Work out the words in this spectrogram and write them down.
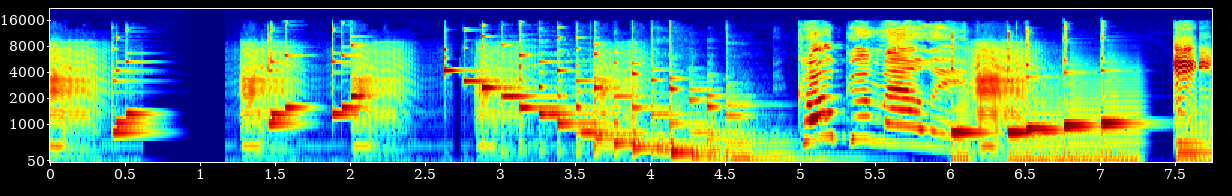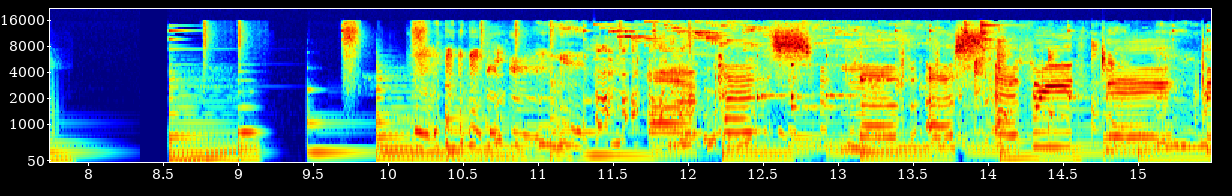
Our pets love us every day.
